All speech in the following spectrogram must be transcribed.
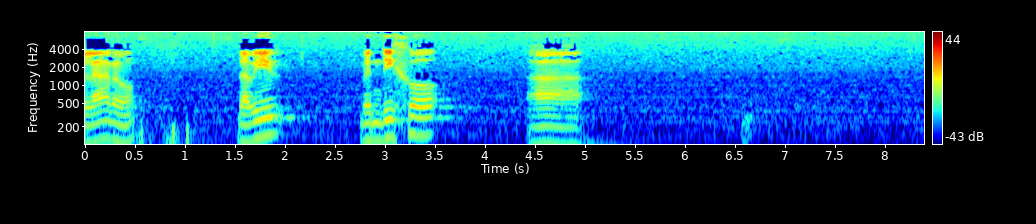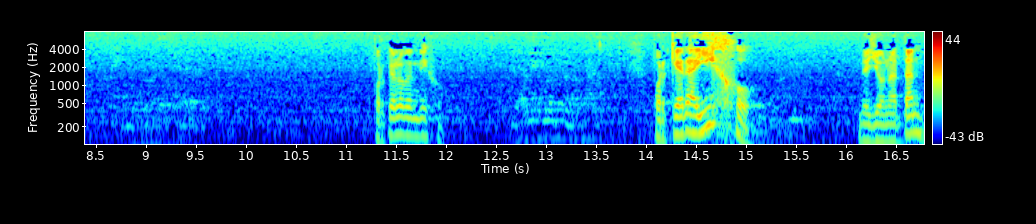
Claro, David bendijo a ¿Por qué lo bendijo? Porque era hijo de Jonatán.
